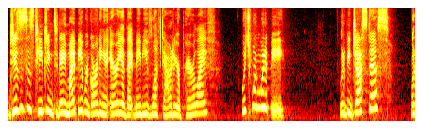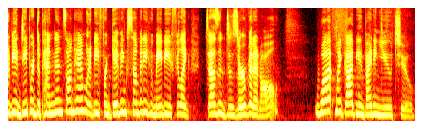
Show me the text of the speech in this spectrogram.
Jesus' teaching today might be regarding an area that maybe you've left out of your prayer life. Which one would it be? Would it be justice? Would it be a deeper dependence on Him? Would it be forgiving somebody who maybe you feel like doesn't deserve it at all? What might God be inviting you to,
